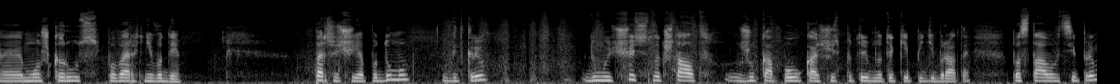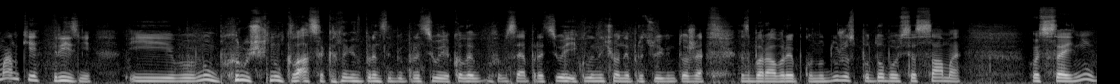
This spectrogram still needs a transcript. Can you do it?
е, мошкару з поверхні води. Перше, що я подумав, відкрив. Думаю, щось на кшталт жука, паука, щось потрібно таке підібрати. Поставив ці приманки різні. І ну, хрущ, ну класика. Ну, він, в принципі, працює, коли все працює, і коли нічого не працює, він теж збирав рибку. Ну, дуже сподобався саме ось цей, ну,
